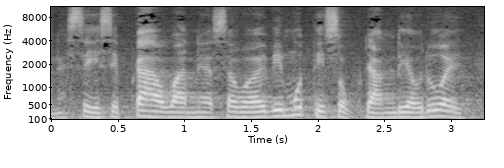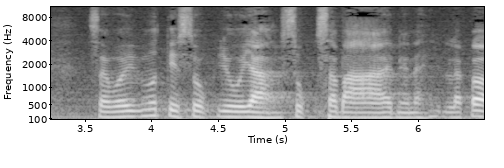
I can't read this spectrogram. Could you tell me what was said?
นะ49วันเนี่ยเสวยวิมุตติสุขอย่างเดียวด้วยเสวยวิมุตติสุขอยู่อย่างสุขสบายเนี่ยนะแล้วก็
